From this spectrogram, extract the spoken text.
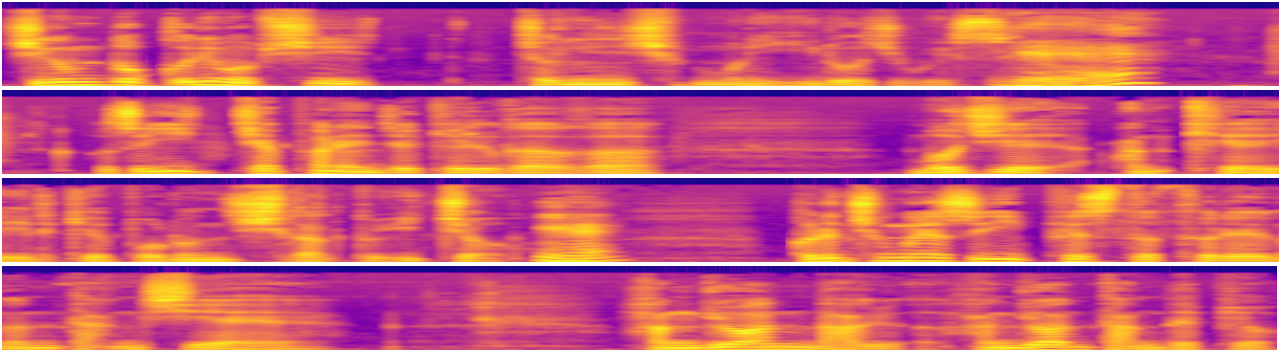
지금도 끊임없이 정인 신문이 이루어지고 있어요. 예. 그래서 이 재판의 이제 결과가 머지 않게 이렇게 보는 시각도 있죠. 예. 그런 측면에서 이 패스트 트랙은 당시에 한교안 나, 한교안 당 대표,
